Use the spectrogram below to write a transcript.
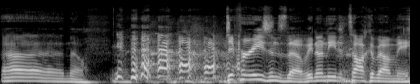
Uh no. Different reasons though. We don't need to talk about me.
